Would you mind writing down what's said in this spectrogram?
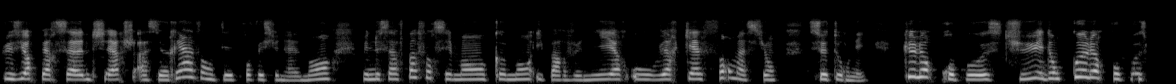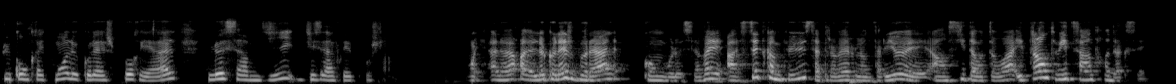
Plusieurs personnes cherchent à se réinventer professionnellement, mais ne savent pas forcément comment y parvenir ou vers quelle formation se tourner. Que leur proposes-tu Et donc, que leur propose plus concrètement le Collège Boréal le samedi 10 avril prochain Oui, alors euh, le Collège Boréal comme vous le savez, a sept campus à travers l'Ontario et un site à Ottawa et 38 centres d'accès.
